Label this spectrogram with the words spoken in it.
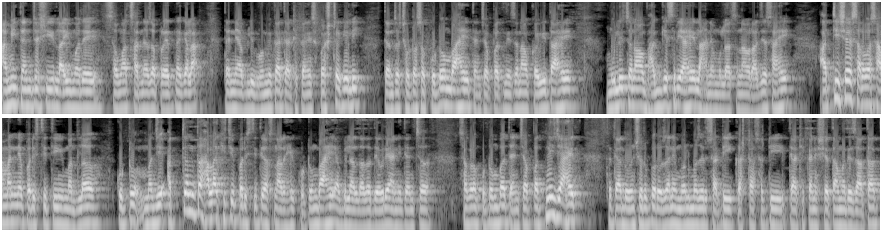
आम्ही त्यांच्याशी लाईव्हमध्ये संवाद साधण्याचा प्रयत्न केला. त्यांनी आपली भूमिका त्या ठिकाणी स्पष्ट केली. त्यांचं छोटंसं कुटुंब आहे त्यांच्या पत्नीचं नाव कविता आहे मुलीचं नाव भाग्यश्री आहे लहान मुलाचं नाव राजेश आहे. अतिशय सर्वसामान्य परिस्थितीमधलं कुटुंब म्हणजे अत्यंत हलाखीची परिस्थिती असणारं हे कुटुंब आहे. अभिलाल दादा देवरे आणि त्यांचं सगळं कुटुंब त्यांच्या पत्नी ज्या आहेत तर त्या दोनशे रुपये रोजाने मोलमजुरीसाठी कष्टासाठी त्या ठिकाणी शेतामध्ये जातात.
